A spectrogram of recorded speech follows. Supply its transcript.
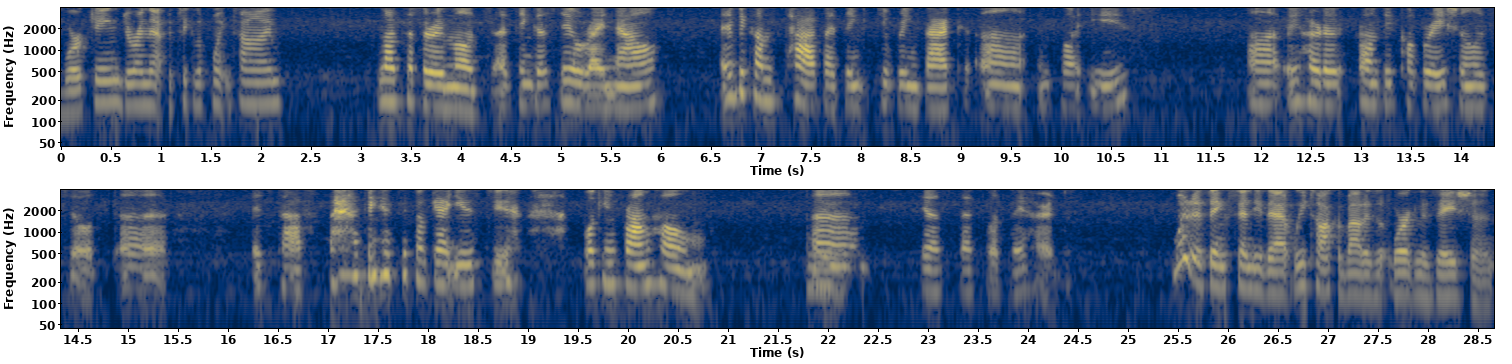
working during that particular point in time? Lots of remote. I think uh, still right now, it become tough. I think to bring back uh, employees. Uh, we heard it from big corporations, so uh, it's tough. I think people get used to working from home. Yeah. Um, yes, that's what they heard. One of the things, Cindy, that we talk about as an organization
